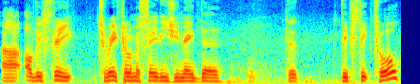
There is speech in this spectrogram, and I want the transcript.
Uh, obviously, to refill a Mercedes, you need the the dipstick tool,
